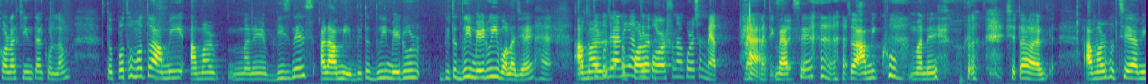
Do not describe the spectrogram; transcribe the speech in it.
করার চিন্তা করলাম। তো প্রথমত আমি আমার মানে বিজনেস আর আমি দুটো দুই মেরুর দুটো দুই মেরুই বলা যায়। হ্যাঁ আমার পড়াশোনা করেছেন ম্যাথ হ্যাঁ ম্যাথমেটিক্স ম্যাথসে তো আমি খুব মানে সেটা আর- আমার হচ্ছে আমি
